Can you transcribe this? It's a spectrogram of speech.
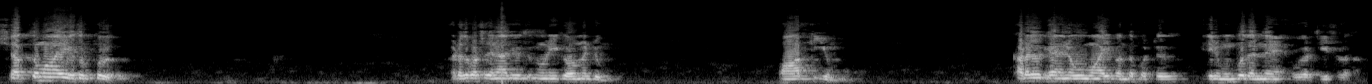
ശക്തമായ എതിർപ്പ് ഇടതുപക്ഷ ജനാധിപത്യ മുന്നണി ഗവൺമെന്റും പാർട്ടിയും കടൽ ഖനനവുമായി ബന്ധപ്പെട്ട് ഇതിനു മുമ്പ് തന്നെ ഉയർത്തിയിട്ടുള്ളതാണ്.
